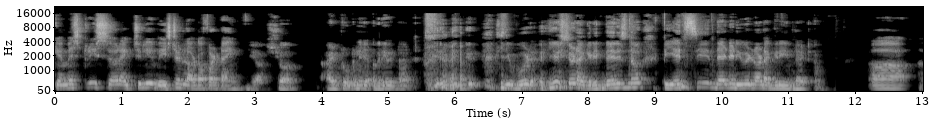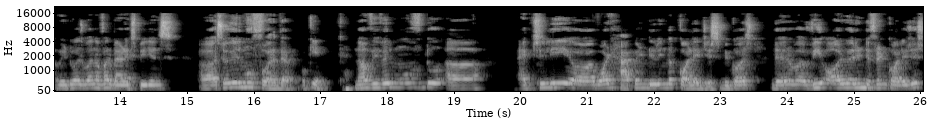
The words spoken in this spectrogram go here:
केमिस्ट्री सर एक्चुअली वेस्टेड लॉट ऑफ आर टाइम Yeah, sure. I totally agree with that. you would. You should agree. There is no pnc in that and you will not agree in that. Uh it was one of our bad experience. Uh, so we will move further. Okay. Now we will move to uh actually uh, what happened during the colleges because there were we all were in different colleges.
